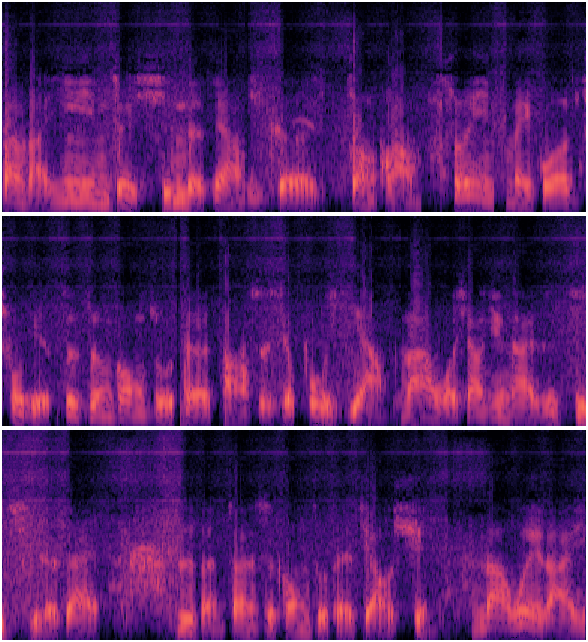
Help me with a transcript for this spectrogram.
办法应应最新的这样一个状况，所以美国。”处理至尊公主的方式就不一样。那我相信他也是记起了在日本钻石公主的教训。那未来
